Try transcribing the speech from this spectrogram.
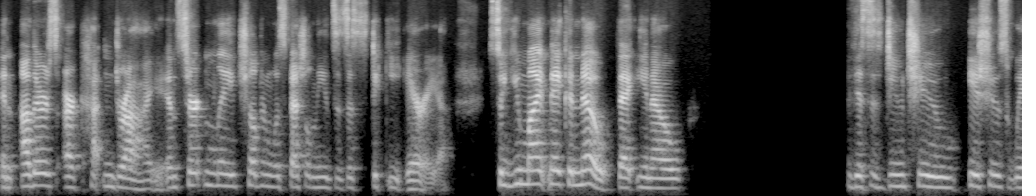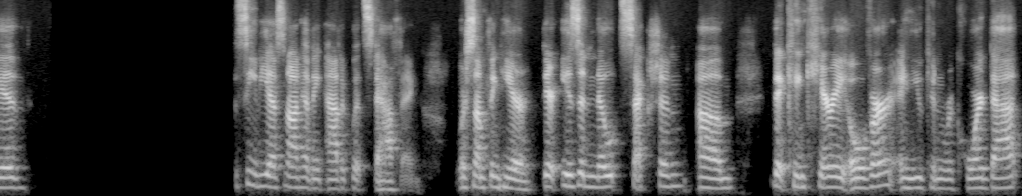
and others are cut and dry. And certainly children with special needs is a sticky area. So you might make a note that, you know, this is due to issues with CDS not having adequate staffing or something here. There is a note section um, that can carry over and you can record that.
